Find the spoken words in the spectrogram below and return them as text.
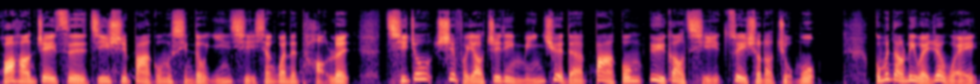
华航这一次机师罢工行动引起相关的讨论，其中是否要制定明确的罢工预告期最受到瞩目。国民党立委认为，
